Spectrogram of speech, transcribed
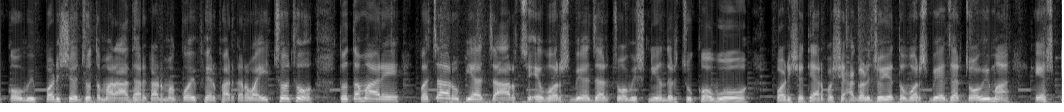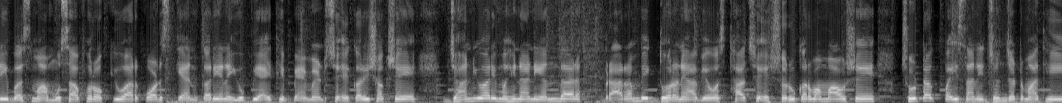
ચૂકવવી પડશે. જો તમારા આધાર કાર્ડમાં કોઈ ફેરફાર કરવા ઈચ્છો છો, તો તમારે પચાસ રૂપિયા ચાર્જ છે એ વર્ષ બે હજાર ચોવીસની અંદર ચૂકવવો પડશે. ત્યાર પછી આગળ જોઈએ તો વર્ષ બે હજાર ચોવીસમાં એસટી બસમાં મુસાફરો ક્યુઆર કોડ સ્કેન કરીને યુપીઆઈથી પેમેન્ટ છે એ કરી શકશે. જાન્યુઆરી મહિનાની અંદર પ્રારંભિક ધોરણે આ વ્યવસ્થા છે એ શરૂ કરવામાં આવશે. છૂટક પૈસાની ઝંઝટમાંથી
